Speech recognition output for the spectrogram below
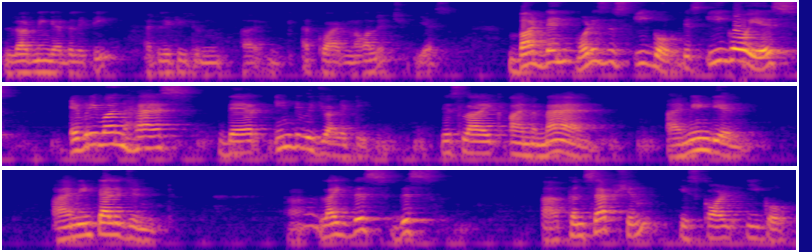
learning ability, ability to uh, acquire knowledge, yes. But then what is this ego? This ego is everyone has their individuality. it's like I'm a man, I'm Indian, I'm intelligent. Uh, like this, this uh, conception is called ego.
